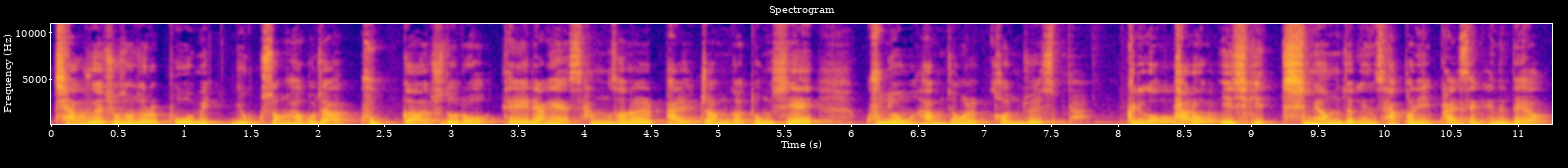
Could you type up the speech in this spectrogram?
자국의 조선소를 보호 및 육성하고자 국가 주도로 대량의 상선을 발주함과 동시에 군용 함정을 건조했습니다. 그리고 바로 이 시기 치명적인 사건이 발생했는데요.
